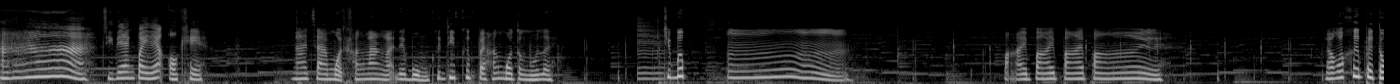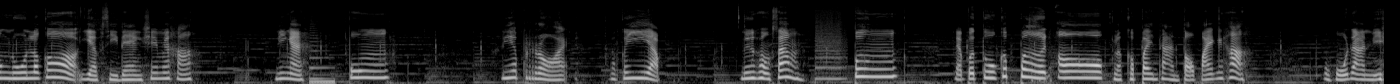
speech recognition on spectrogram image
อ่าสีแดงไปแล้วโอเค น่าจะหมดข้างล่างแล้วเดี๋ยวบุ๋มขึ้นทิพขึ้นไปข้างบนตรงนู้นเลยจิบึบอืมไปไปไปไปแล้วก็ขึ้นไปตรงนู้นแล้วก็เหยียบสีแดงใช่ไหมคะ นี่ไง ปุ้ง เรียบร้อย แล้วก็เหยียบหนึ่งสองสามปึ้ง แล้วประตูก็เปิดออก แล้วก็ไปด่านต่อไปกันค่ะ โอ้โห ด่านนี้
